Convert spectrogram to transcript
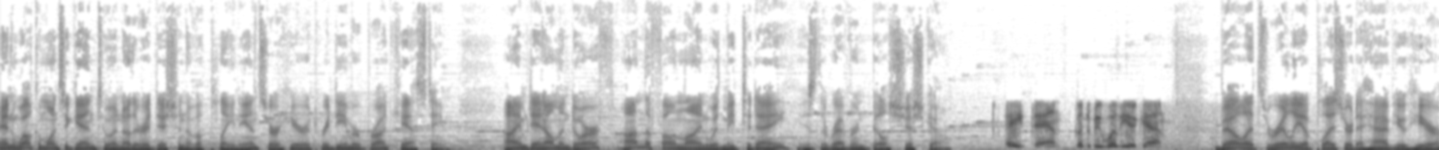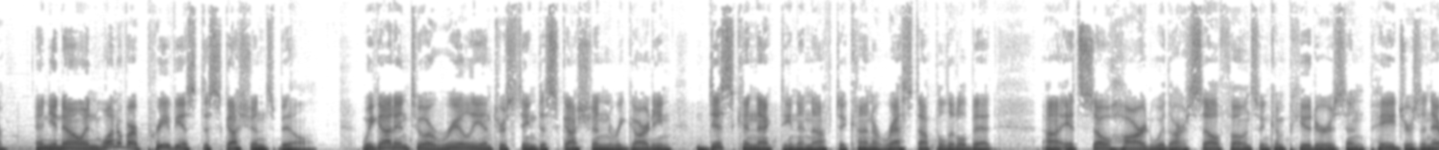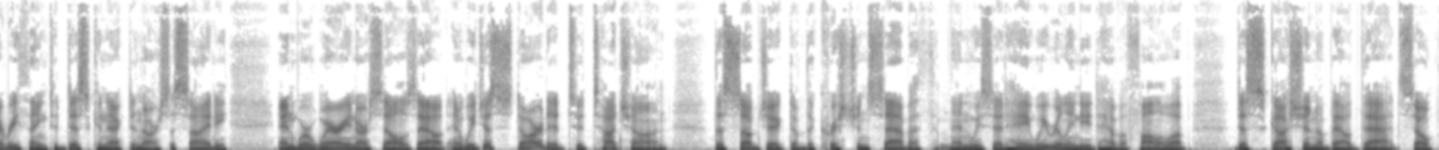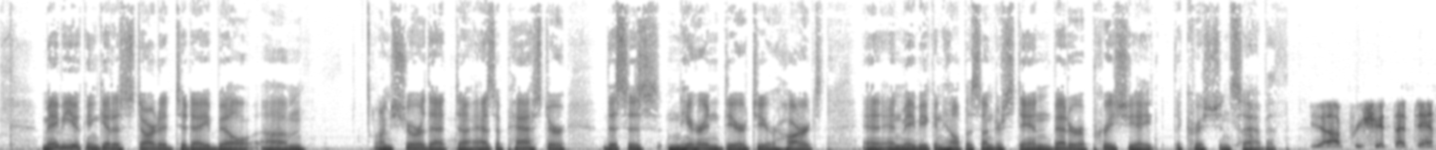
And welcome once again to another edition of A Plain Answer here at Redeemer Broadcasting. I'm Dan Elmendorf. On the phone line with me today is the Reverend Bill Shishko. Hey, Dan, good to be with you again. Bill, it's really a pleasure to have you here. And you know, in one of our previous discussions, Bill, we got into a really interesting discussion regarding disconnecting enough to kind of rest up a little bit uh, it's so hard with our cell phones and computers and pagers and everything to disconnect in our society, and we're wearing ourselves out. And we just started to touch on the subject of the Christian Sabbath, and we said, hey, we really need to have a follow up discussion about that. So maybe you can get us started today, Bill. Um, I'm sure that uh, as a pastor, this is near and dear to your heart, and, and, maybe you can help us understand and better appreciate the Christian Sabbath. Yeah, I appreciate that, Dan.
